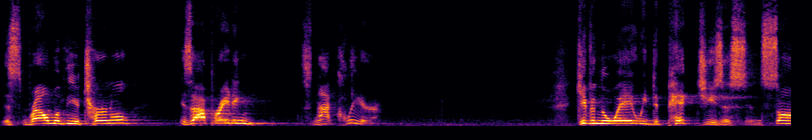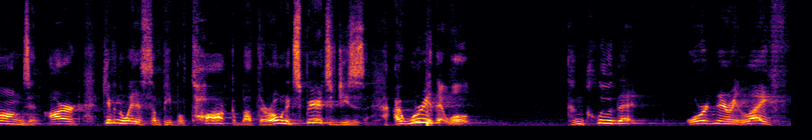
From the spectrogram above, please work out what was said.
this realm of the eternal, is operating, it's not clear. Given the way we depict Jesus in songs and art, given the way that some people talk about their own experience of Jesus, I worry that we'll conclude that ordinary life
